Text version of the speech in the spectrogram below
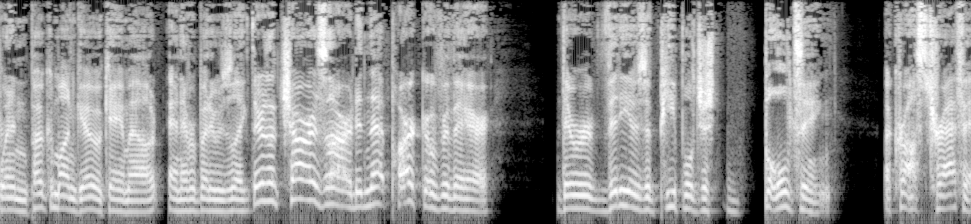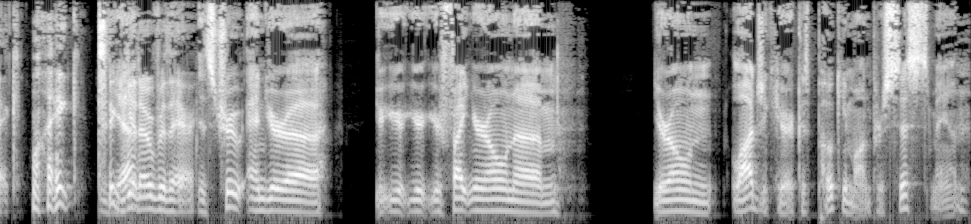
when Pokemon Go came out and everybody was like, there's a Charizard in that park over there. There were videos of people just bolting across traffic, like to Yeah. get over there. It's true, and you're uh, you're you're you're, fighting your own um, your own logic here because Pokemon persists, man.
